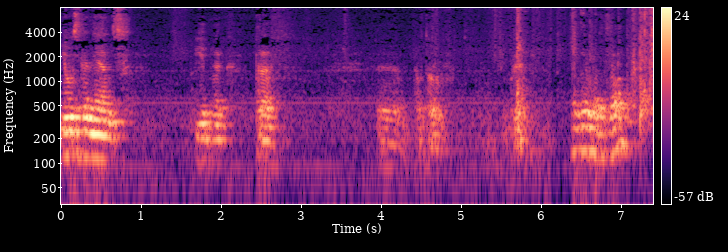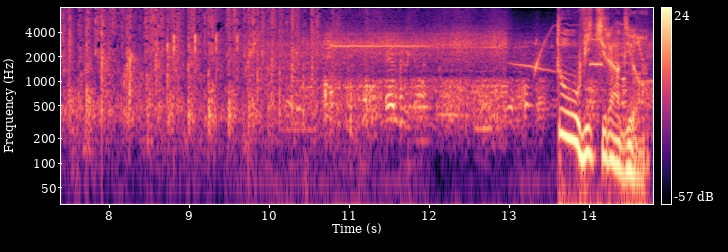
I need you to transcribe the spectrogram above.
nie uwzględniając jednak praw autorów. Dziękuję bardzo. Tu Wiki Radio.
